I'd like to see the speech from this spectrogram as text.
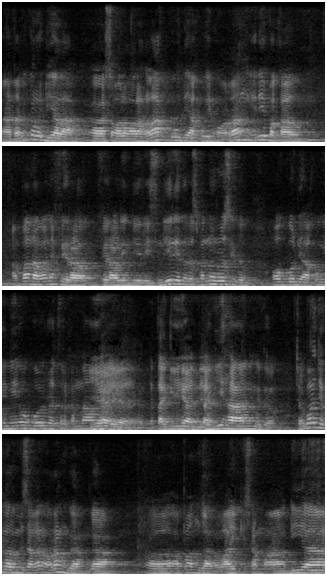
Nah, tapi kalau dia eh, seolah-olah laku diakuin orang, ini bakal apa namanya viral viralin diri sendiri terus menerus gitu. Oh, gue diakui ini, oh gue udah terkenal. iya iya ketagihan ya tagihan gitu coba aja kalau misalkan orang nggak nggak eh, apa nggak like sama dia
